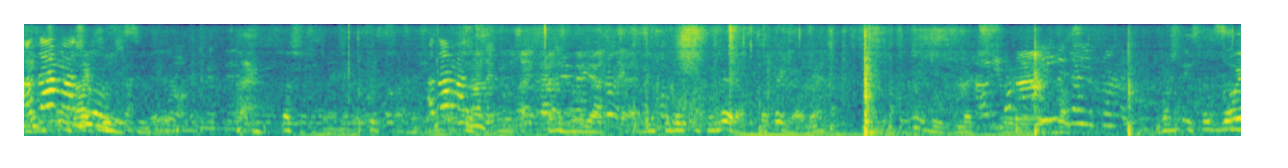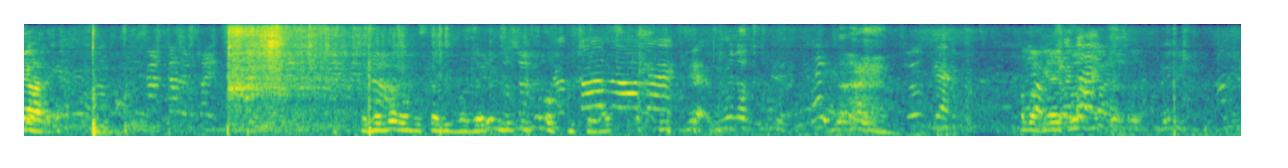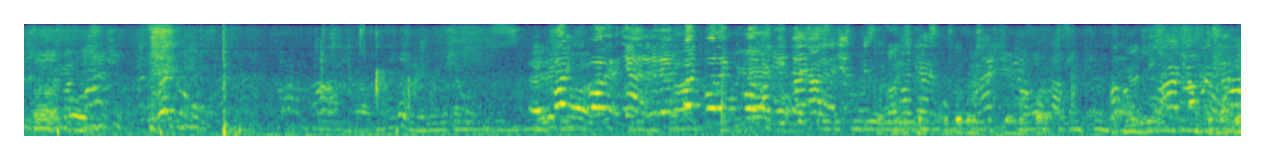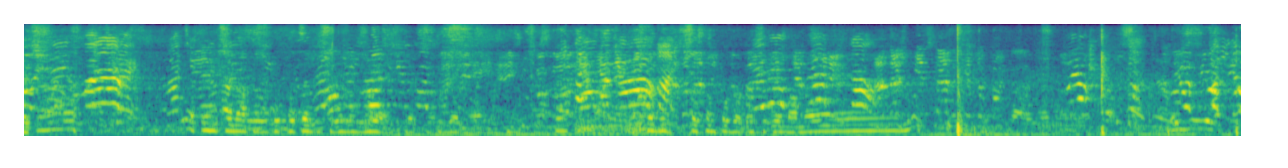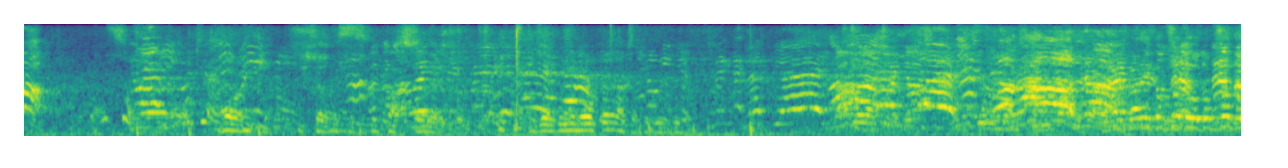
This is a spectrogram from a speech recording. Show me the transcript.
Adama rzuć. Adama rzuć. To był trenera, stratega, nie? Nie był mecz... Ważny jest mecz za To za zero dostali 2-0 i musi odkuć teraz. Podobnie tu? Ja liczę na to, że te procenty się będą zmieniać w trakcie tygodnia. Wtedy przez tą pogodę sobie mamy... No, strzelec, strzelec. Może jakby nie miał penalta, to by było. Do przodu, do przodu!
